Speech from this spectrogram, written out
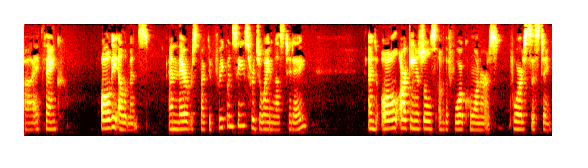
I thank all the elements and their respective frequencies for joining us today, and all archangels of the four corners for assisting.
